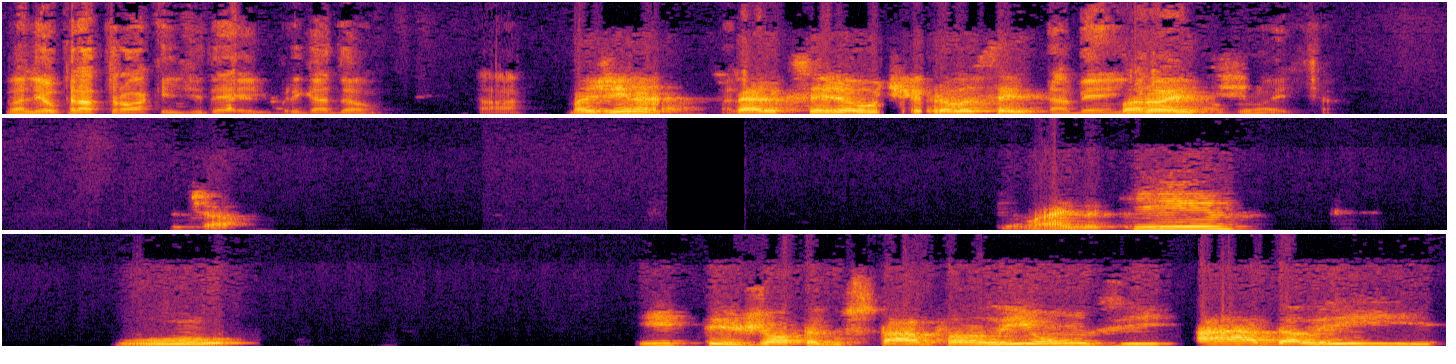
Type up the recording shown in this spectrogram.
Valeu pela troca de ideia, obrigadão. Tá? Imagina, Valeu. espero que seja útil para vocês. Tá bem. Boa noite. Boa noite. Tchau. Tchau. O que mais aqui? O ITJ Gustavo falando lei 11A da lei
